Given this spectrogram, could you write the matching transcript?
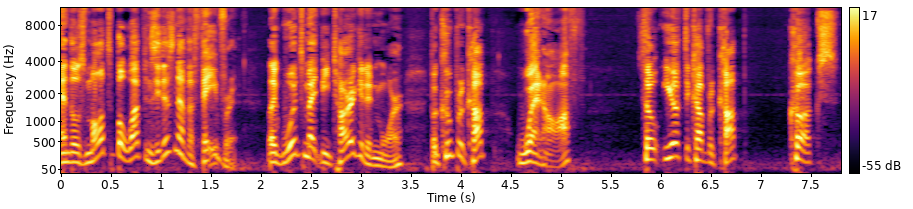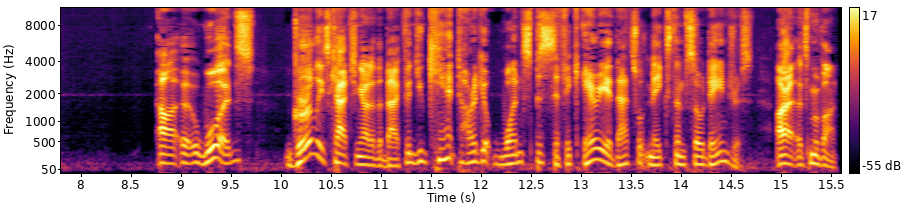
And those multiple weapons, he doesn't have a favorite. Like Woods might be targeted more, but Cooper Kupp went off. So you have to cover Kupp, Cooks, uh, uh, Woods, Gurley's catching out of the backfield. You can't target one specific area. That's what makes them so dangerous. All right, let's move on.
